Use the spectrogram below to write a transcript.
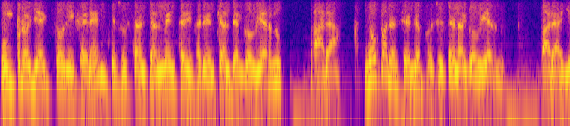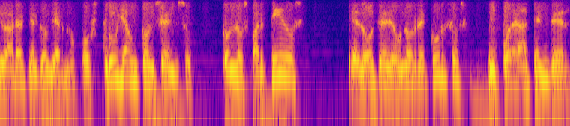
un proyecto diferente, sustancialmente diferente al del gobierno, para no para hacerle oposición al gobierno, para ayudar a que el gobierno construya un consenso con los partidos, que dote de unos recursos y pueda atender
